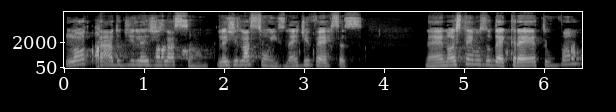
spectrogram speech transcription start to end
lotado de legislação, legislações, né, diversas. Né? Nós temos o decreto, vamos,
